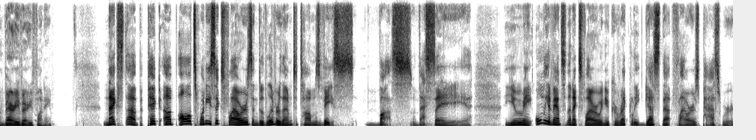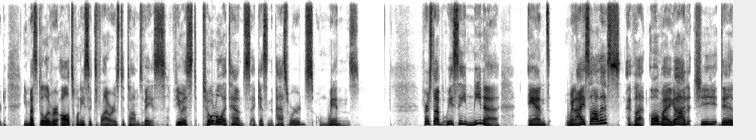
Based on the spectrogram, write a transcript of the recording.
Very, very funny. Next up, pick up all 26 flowers and deliver them to Tom's vase. Vas, Vase. You may only advance to the next flower when you correctly guess that flower's password. You must deliver all 26 flowers to Tom's vase. Fewest total attempts at guessing the passwords wins. First up, we see Nina. And when I saw this, I thought, oh my God, she did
